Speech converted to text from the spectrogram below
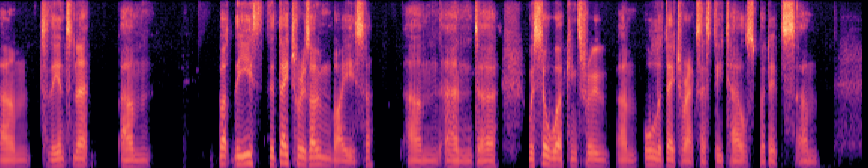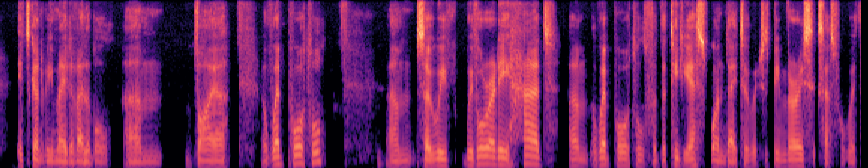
um, to the internet. Um, but the, the data is owned by ESA, um, and uh, we're still working through um, all the data access details, but it's, it's going to be made available via a web portal um, so we've we've already had um, a web portal for the TDS1 data, which has been very successful with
